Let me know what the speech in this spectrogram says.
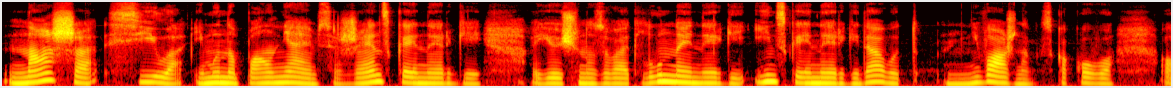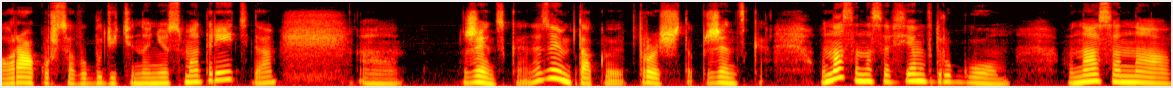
наша сила, и мы наполняемся женской энергией, ее еще называют лунной энергией, инской энергией, да, вот неважно, с какого э, ракурса вы будете на нее смотреть, да, а, женская, назовем так проще, чтобы женская, у нас она совсем в другом. У нас она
